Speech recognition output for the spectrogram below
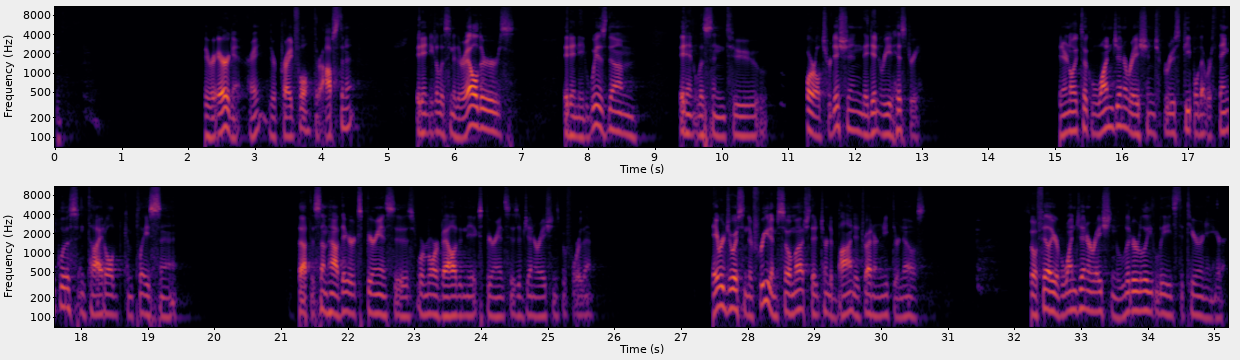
They were arrogant, right? They're prideful, they're obstinate. They didn't need to listen to their elders, they didn't need wisdom, they didn't listen to oral tradition, they didn't read history. And it only took one generation to produce people that were thankless, entitled, complacent, and thought that somehow their experiences were more valid than the experiences of generations before them. They rejoiced in their freedom so much that it turned to bondage right underneath their nose. So a failure of one generation literally leads to tyranny here.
